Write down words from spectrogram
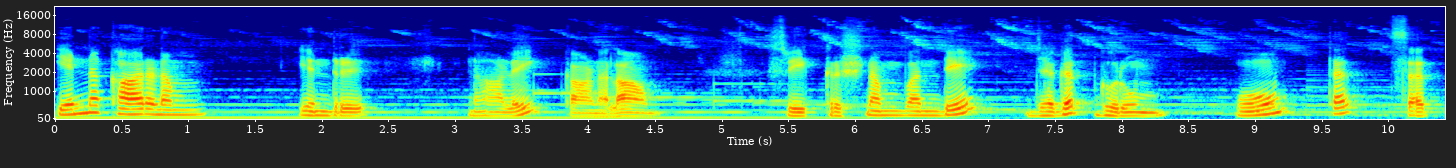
என்ன காரணம் என்று நாளை காணலாம். ஸ்ரீகிருஷ்ணம் வந்தே ஜகத்குரும். ओम तत्सत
